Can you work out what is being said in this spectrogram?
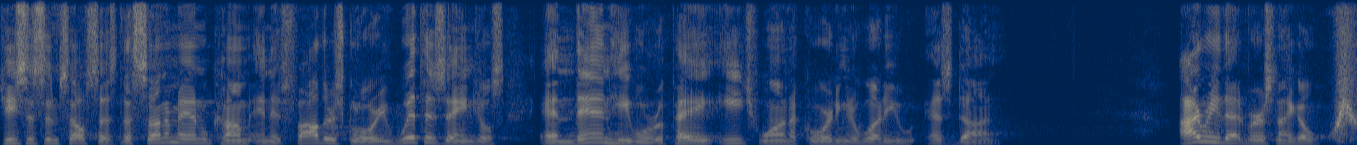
Jesus himself says, The Son of Man will come in his Father's glory with his angels, and then he will repay each one according to what he has done. I read that verse and I go, Whew,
